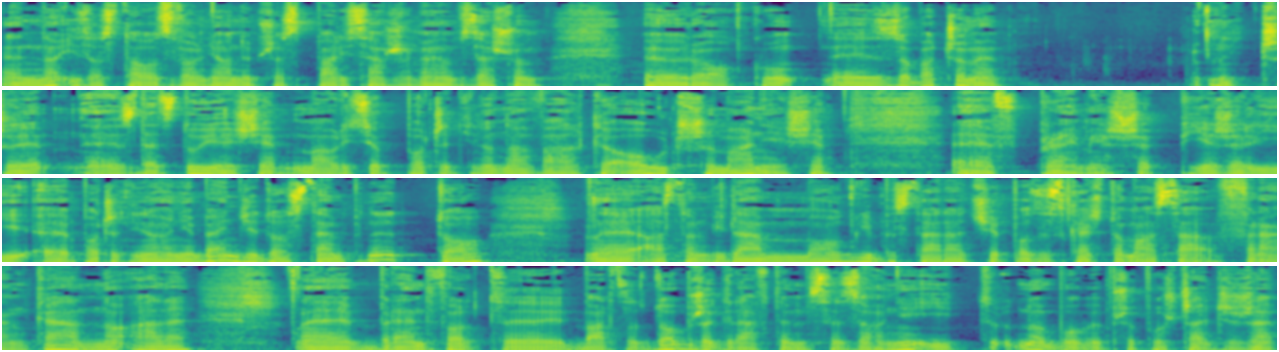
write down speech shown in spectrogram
no i został zwolniony przez Paris Saint-Germain w zeszłym roku. Zobaczymy czy e, zdecyduje się Mauricio Pochettino na walkę o utrzymanie się e, w Premiership. Jeżeli e, Pochettino nie będzie dostępny, to Aston Villa mogliby starać się pozyskać Tomasa Franka, no ale Brentford bardzo dobrze gra w tym sezonie i trudno byłoby przypuszczać, że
